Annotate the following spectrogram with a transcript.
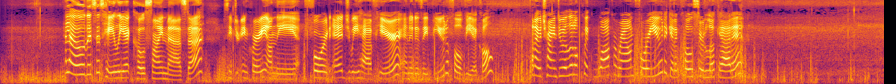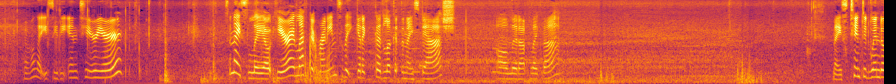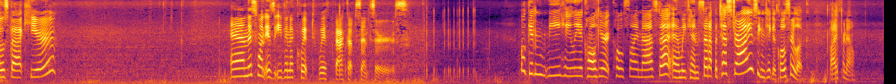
Hello, this is Haley at Coastline Mazda. Received your inquiry on the Ford Edge we have here, and it is a beautiful vehicle. Thought I would try and do a little quick walk around for you to get a closer look at it. I'll let you see the interior. It's a nice layout here. I left it running so that you get a good look at the nice dash. All lit up like that. Nice tinted windows back here. And this one is even equipped with backup sensors. Well, give me, Haley, a call here at Coastline Mazda and we can set up a test drive so you can take a closer look. Bye for now.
